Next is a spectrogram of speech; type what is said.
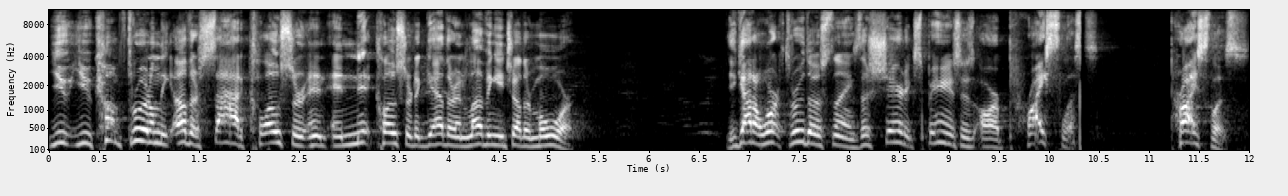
you, you come through it on the other side closer and, and knit closer together and loving each other more. You got to work through those things. Those shared experiences are priceless. Priceless.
